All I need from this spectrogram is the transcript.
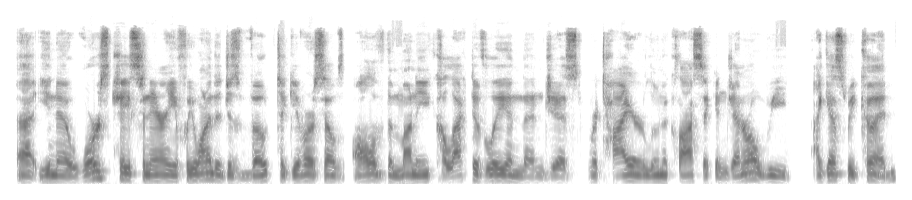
Uh, you know, worst case scenario, if we wanted to just vote to give ourselves all of the money collectively and then just retire Luna Classic in general, we I guess we could.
